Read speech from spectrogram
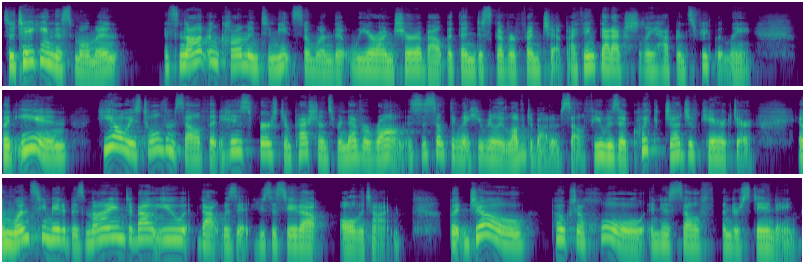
So, taking this moment, it's not uncommon to meet someone that we are unsure about, but then discover friendship. I think that actually happens frequently. But Ian, he always told himself that his first impressions were never wrong. This is something that he really loved about himself. He was a quick judge of character. And once he made up his mind about you, that was it. He used to say that all the time. But Joe, poked a hole in his self understanding.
